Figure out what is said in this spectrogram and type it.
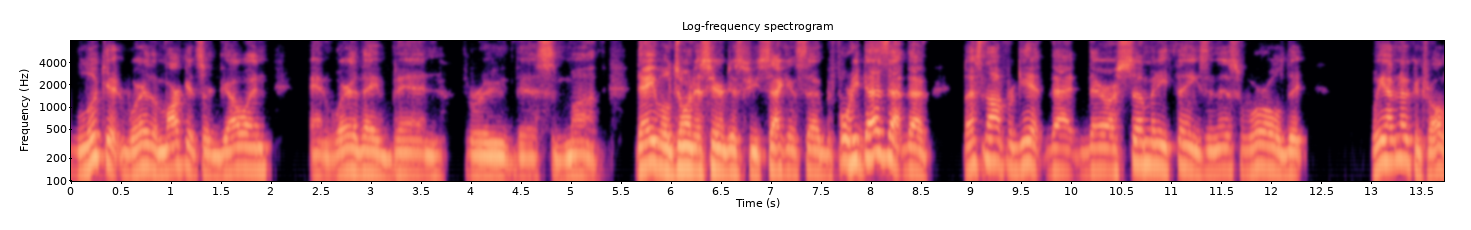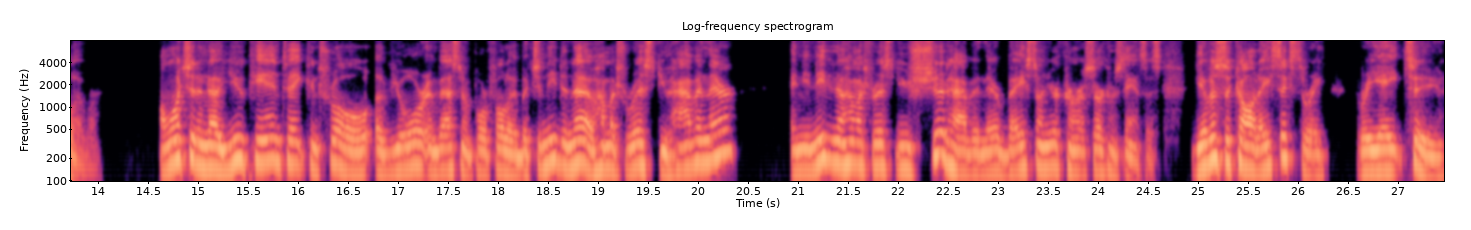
look at where the markets are going and where they've been through this month. Dave will join us here in just a few seconds. So, before he does that, though, let's not forget that there are so many things in this world that we have no control over. I want you to know you can take control of your investment portfolio, but you need to know how much risk you have in there and you need to know how much risk you should have in there based on your current circumstances. Give us a call at 863 382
